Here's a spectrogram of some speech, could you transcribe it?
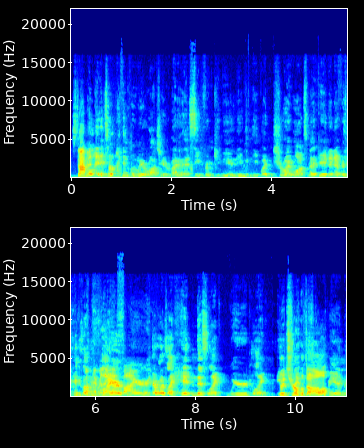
stop Well, it. and it's I think when we were watching it, it reminded me of that scene from Community when he, when Troy walks back in and everything's on Everything fire. on fire. Everyone's like hitting this like weird like The ancient troll doll. scorpion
